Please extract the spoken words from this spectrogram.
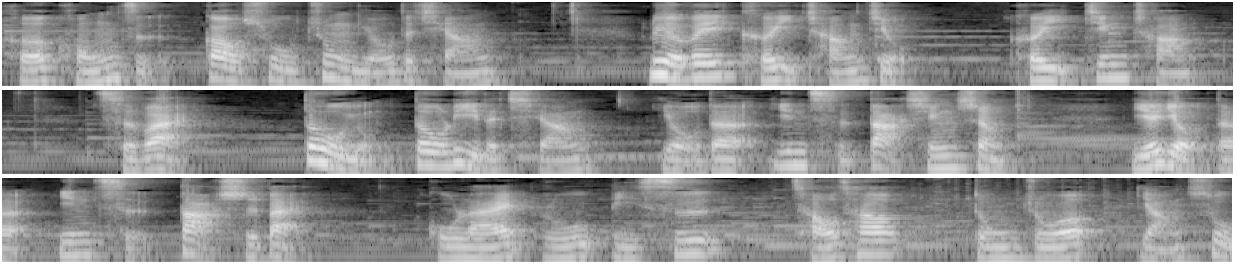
和孔子告诉仲由的强，略微可以长久，可以经常。此外，斗勇斗力的强，有的因此大兴盛，也有的因此大失败。古来如李斯、曹操、董卓、杨素，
